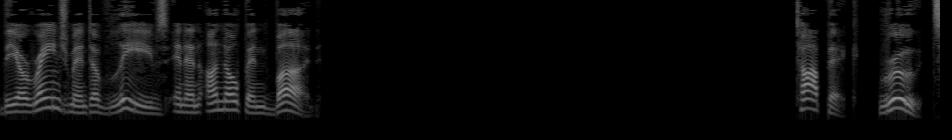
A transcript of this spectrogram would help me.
the arrangement of leaves in an unopened bud. Topic: Roots.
